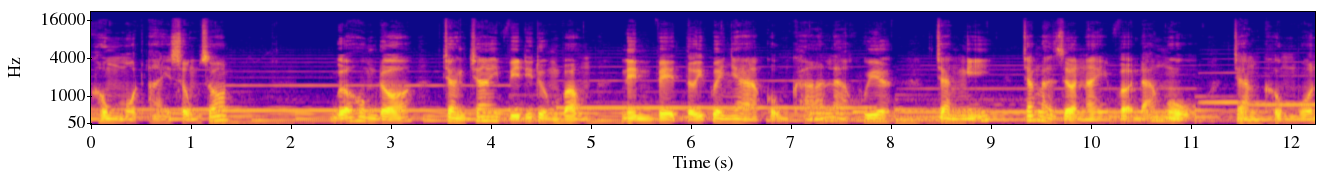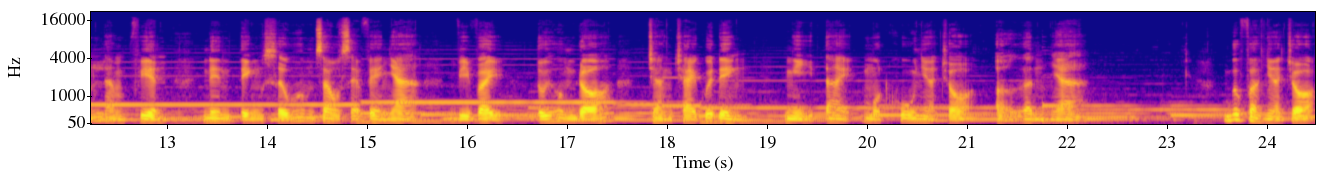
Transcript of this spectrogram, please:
không một ai sống sót. Bữa hôm đó, chàng trai vì đi đường vòng nên về tới quê nhà cũng khá là khuya. Chàng nghĩ chắc là giờ này vợ đã ngủ, chàng không muốn làm phiền nên tính sớm hôm sau sẽ về nhà. Vì vậy, tối hôm đó, chàng trai quyết định nghỉ tại một khu nhà trọ ở gần nhà. Bước vào nhà trọ,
